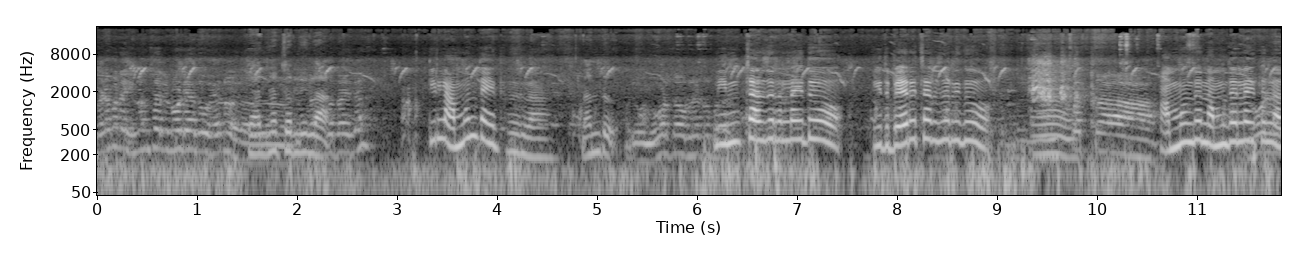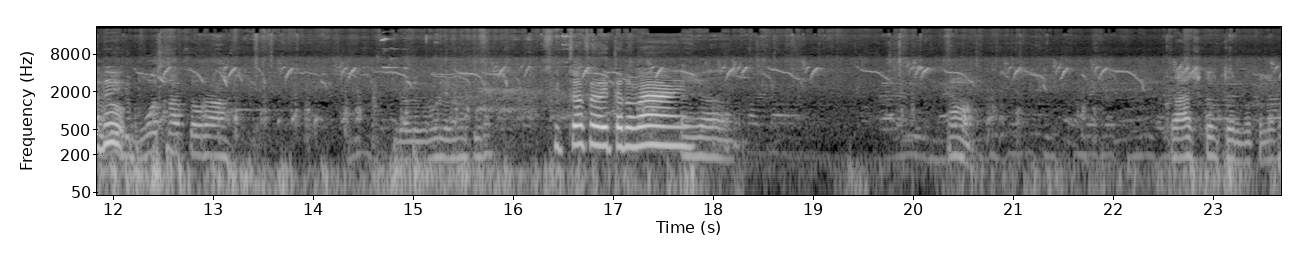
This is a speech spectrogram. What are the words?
ಮೇಡಮ್ ಇನ್ನೊಂದ್ಸರಿ ನೋಡಿ ಅದು ಏನು ಚಾರ್ಜ್ನ ತರಲಿಲ್ಲ. ಇಲ್ಲ ಅಮ್ಮಂತ ಆಯ್ತದಲ್ಲ. ನಂದು. ನಿಮ್ಮ ಚಾರ್ಜರ್ ಅಲ್ಲ ಇದು? ಇದು ಬೇರೆ ಚಾರ್ಜರ್ ಇದು. ಅಮ್ಮಂದು ನಮ್ದೆಲ್ಲ ಐತಲ್ಲ ಅದು. ಸ್ವಿಚ್ ಆಫ್ ಆಯ್ತಲ್ವಾ ಅಯ್ಯೋ. ಹ್ಞೂ ಕ್ರಾಸ್ಗೆ ತರ್ಬೇಕಲ್ಲವ?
